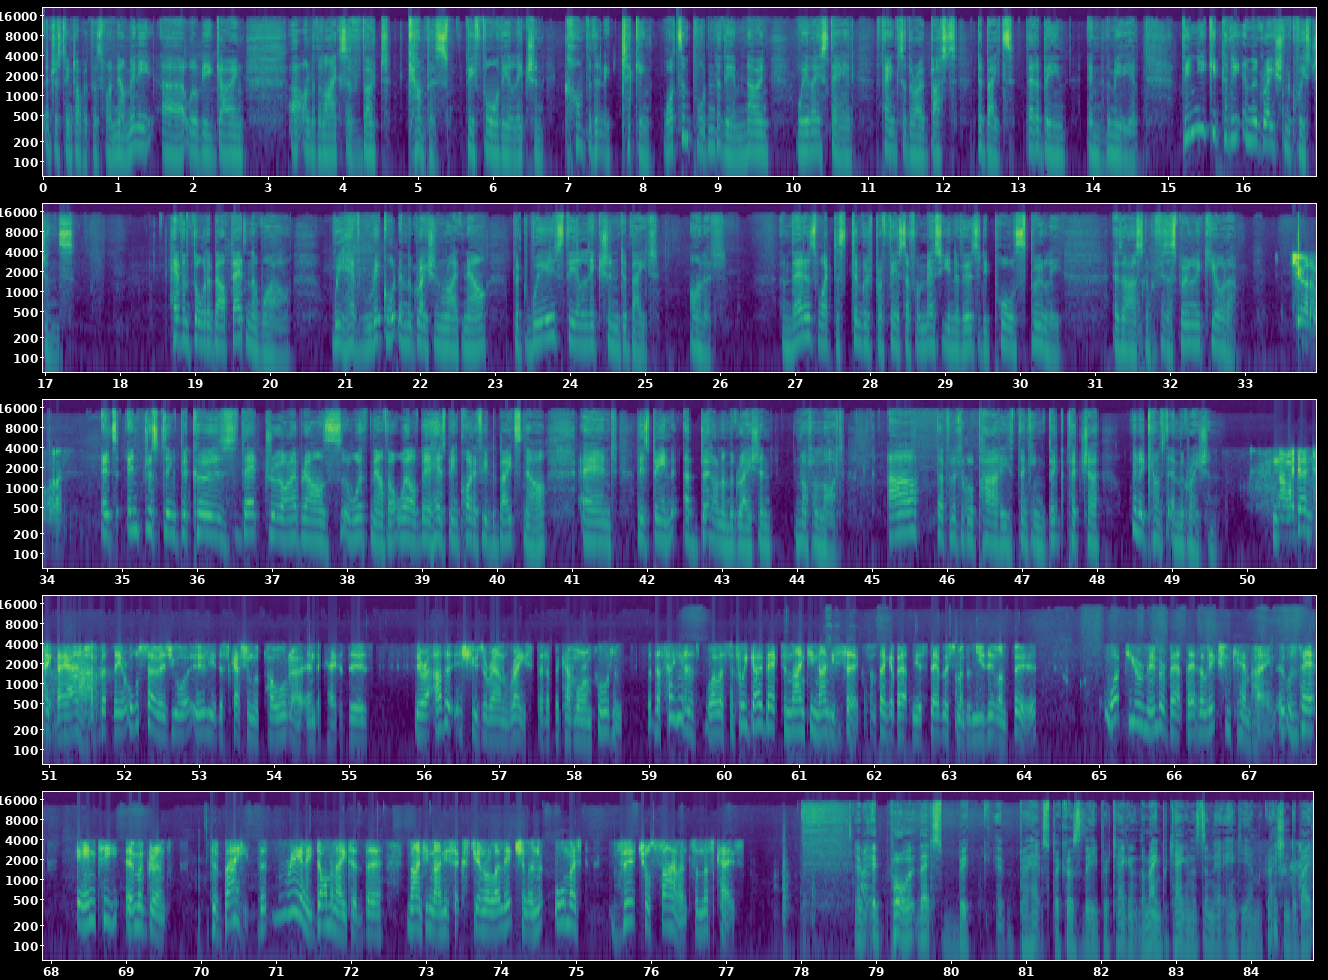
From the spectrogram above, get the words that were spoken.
Interesting topic, this one. Now, many uh, will be going uh, onto the likes of Vote Compass before the election, confidently ticking what's important to them, knowing where they stand, thanks to the robust debates that have been in the media. Then you get to the immigration questions. Haven't thought about that in a while. We have record immigration right now, but where's the election debate on it? And that is what distinguished professor from Massey University, Paul Spoonley, is asking. Professor Spoonley, kia ora. Kia ora, Wallace. It's interesting because that drew eyebrows with me. I thought, well, there has been quite a few debates now, and there's been a bit on immigration, not a lot. Are the political parties thinking big picture when it comes to immigration? No, I don't think they are, but there also, as your earlier discussion with Paula indicated, there's there are other issues around race that have become more important. But the thing is, Wallace, if we go back to 1996 and think about the establishment of New Zealand First, what do you remember about that election campaign? It was that anti immigrant debate that really dominated the 1996 general election and almost virtual silence in this case. Uh, Paul, that's big perhaps because the protagonist, the main protagonist in that anti-immigration debate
